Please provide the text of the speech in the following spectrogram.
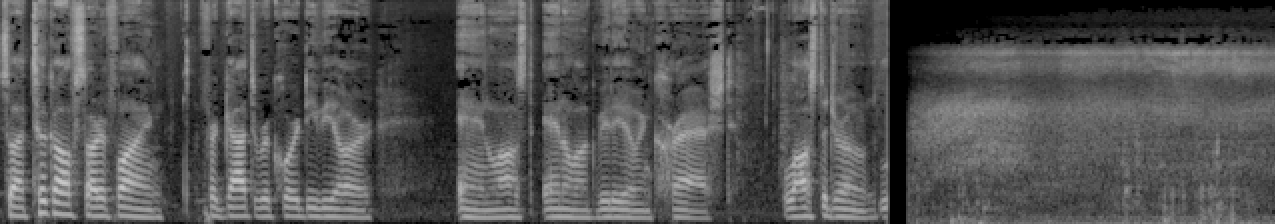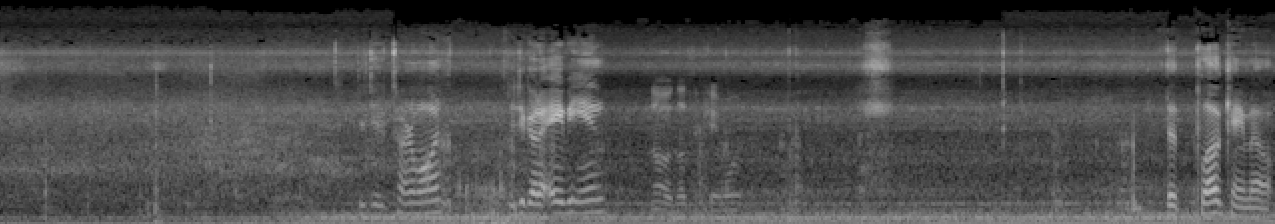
So I took off, started flying, forgot to record DVR, and lost analog video and crashed. Lost the drone. Did you turn them on? Did you go to AVN? No, nothing came on. The plug came out.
